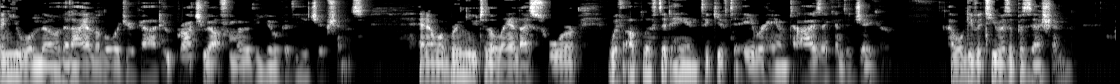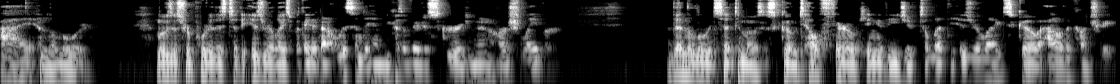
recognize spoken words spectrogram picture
Then you will know that I am the Lord your God, who brought you out from under the yoke of the Egyptians. And I will bring you to the land I swore with uplifted hand to give to Abraham, to Isaac, and to Jacob. I will give it to you as a possession. I am the Lord. Moses reported this to the Israelites, but they did not listen to him because of their discouragement and harsh labor. Then the Lord said to Moses, Go, tell Pharaoh, king of Egypt, to let the Israelites go out of the country.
